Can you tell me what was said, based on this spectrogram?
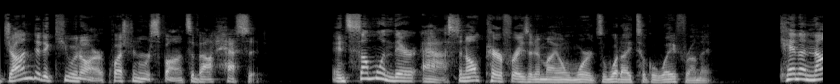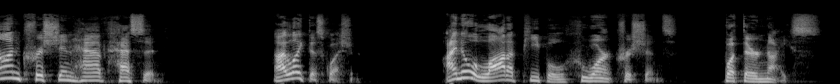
John did a Q&R, a question and response about Hesed. And someone there asked, and I'll paraphrase it in my own words, what I took away from it. Can a non-Christian have Hesed? I like this question. I know a lot of people who aren't Christians, but they're nice.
